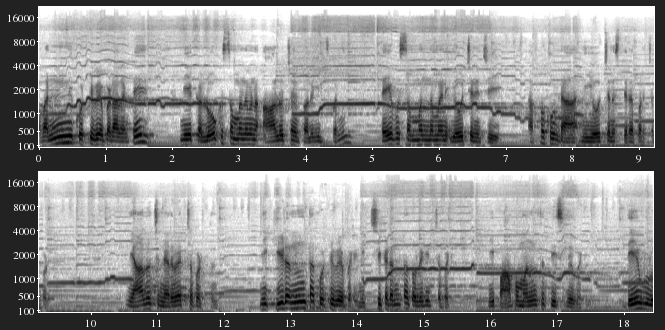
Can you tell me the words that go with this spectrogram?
అవన్నీ కొట్టివేయబడాలంటే నీ యొక్క లోక సంబంధమైన ఆలోచన తొలగించుకొని దైవ సంబంధమైన యోచన చేయి. తప్పకుండా నీ యోచన స్థిరపరచబడుతుంది. నీ ఆలోచన నెరవేర్చబడుతుంది. నీ కీడంతా కొట్టివేయబడి నీ చీకటంతా తొలగించబడి నీ పాపమంతా తీసివేయబడి దేవుడు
